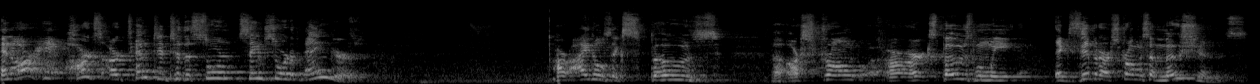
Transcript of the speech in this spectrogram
And our hearts are tempted to the same sort of anger. Our idols expose uh, our strong are exposed when we exhibit our strongest emotions.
